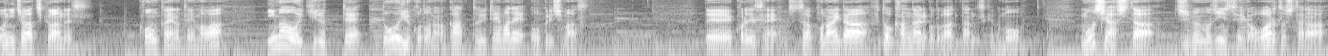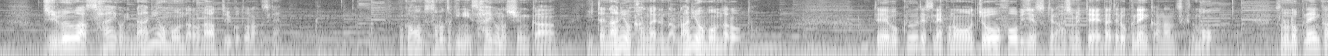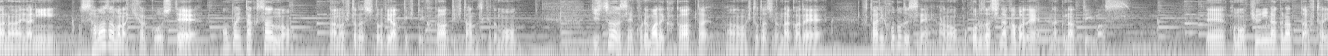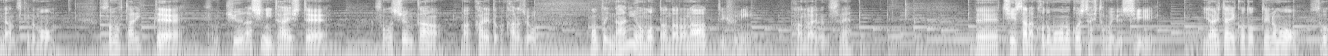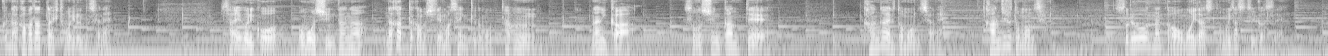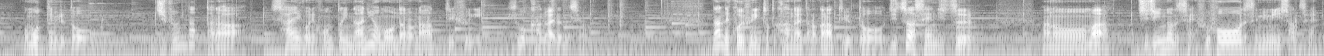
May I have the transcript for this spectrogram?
こんにちは、ちくわんです。今回のテーマは、今を生きるってどういうことなのかというテーマでお送りします。で、これですね、実はこの間、ふと考えることがあったんですけども、もし明日自分の人生が終わるとしたら、自分は最後に何を思うんだろうなということなんですね。僕は本当その時に最後の瞬間、一体何を考えるんだろう、何を思うんだろうと。で、僕ですね、この情報ビジネスっていうのを始めて大体6年間なんですけども、その6年間の間に様々な企画をして、本当にたくさんのあの人たちと出会ってきて関わってきたんですけども、実はですね、これまで関わったあの人たちの中で、2人ほどですね、あの志半ばで亡くなっています。で、この急に亡くなった2人なんですけども、その2人って、その急な死に対して、その瞬間、まあ、彼とか彼女、本当に何を思ったんだろうなっていうふうに考えるんですね。で、小さな子供を残した人もいるし、やりたいことっていうのもすごく半ばだった人もいるんですよね。最後にこう思う瞬間がなかったかもしれませんけども、多分何かその瞬間って考えると思うんですよね。感じると思うんですよ。それをなんか思い出す、思い出すというかですね、思ってみると、自分だったら最後に本当に何を思うんだろうなっていうふうにすごく考えるんですよ。なんでこういうふうにちょっと考えたのかなっていうと、実は先日、あのーまあ、知人のですね、訃報をですね、耳にしたんですね。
